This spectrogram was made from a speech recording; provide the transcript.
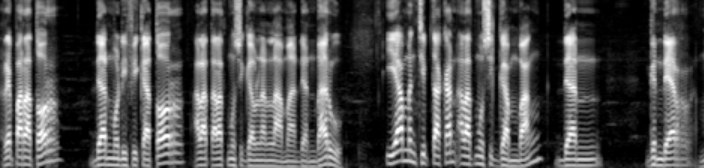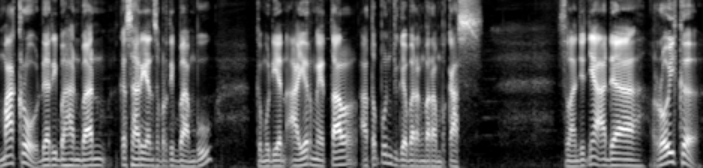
reparator dan modifikator alat-alat musik gamelan lama dan baru. Ia menciptakan alat musik gambang dan gender makro dari bahan-bahan keseharian seperti bambu, kemudian air, metal, ataupun juga barang-barang bekas. Selanjutnya ada Royke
